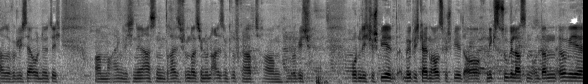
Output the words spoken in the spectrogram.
Also wirklich sehr unnötig. Ähm, eigentlich in den ersten 30, 35 Minuten alles im Griff gehabt. Ähm, wirklich ordentlich gespielt, Möglichkeiten rausgespielt, auch nichts zugelassen und dann irgendwie,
